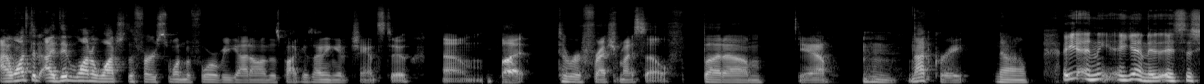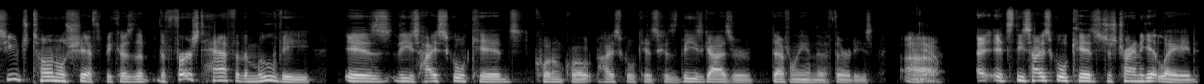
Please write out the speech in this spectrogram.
I wanted, I did want to watch the first one before we got on this podcast. I didn't get a chance to, um, but to refresh myself. But um, yeah, mhm, not great. No. Aga- And again, it's this huge tonal shift because the the first half of the movie is these high school kids, quote unquote high school kids, because these guys are definitely in their thirties. Uh, It's these high school kids just trying to get laid,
